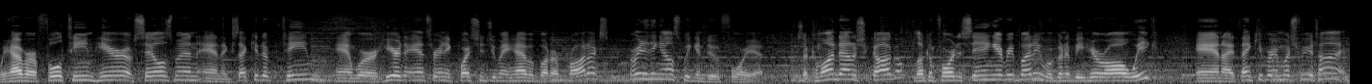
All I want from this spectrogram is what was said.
We have our full team here of salesmen and executive team, and we're here to answer any questions you may have about our products or anything else we can do for you. So come on down to Chicago. Looking forward to seeing everybody. We're going to be here all week, and I thank you very much for your time.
